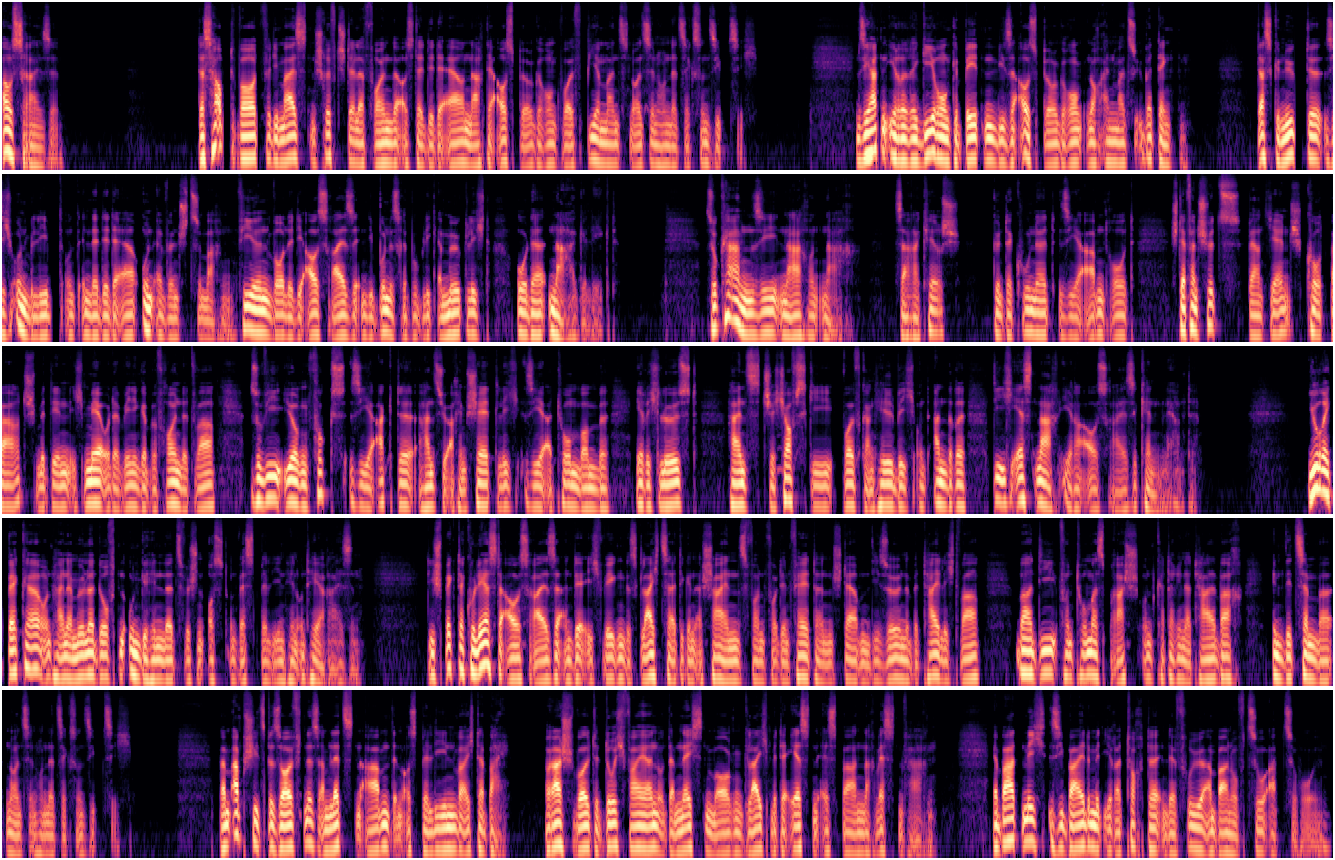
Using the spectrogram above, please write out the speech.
Ausreise. Das Hauptwort für die meisten Schriftstellerfreunde aus der DDR nach der Ausbürgerung Wolf Biermanns 1976. Sie hatten ihre Regierung gebeten, diese Ausbürgerung noch einmal zu überdenken. Das genügte, sich unbeliebt und in der DDR unerwünscht zu machen. Vielen wurde die Ausreise in die Bundesrepublik ermöglicht oder nahegelegt. So kamen sie nach und nach. Sarah Kirsch, Günter Kunert, siehe Abendrot, Stefan Schütz, Bernd Jentsch, Kurt Bartsch, mit denen ich mehr oder weniger befreundet war, sowie Jürgen Fuchs, siehe Akte, Hans-Joachim Schädlich, siehe Atombombe, Erich Löst, Heinz Tschechowski, Wolfgang Hilbig und andere, die ich erst nach ihrer Ausreise kennenlernte. Jurek Becker und Heiner Müller durften ungehindert zwischen Ost- und Westberlin hin und her reisen. Die spektakulärste Ausreise, an der ich wegen des gleichzeitigen Erscheinens von Vor den Vätern sterben die Söhne beteiligt war, war die von Thomas Brasch und Katharina Thalbach im Dezember 1976. Beim Abschiedsbesäufnis am letzten Abend in Ostberlin war ich dabei. Brasch wollte durchfeiern und am nächsten Morgen gleich mit der ersten S-Bahn nach Westen fahren. Er bat mich, sie beide mit ihrer Tochter in der Frühe am Bahnhof Zoo abzuholen.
